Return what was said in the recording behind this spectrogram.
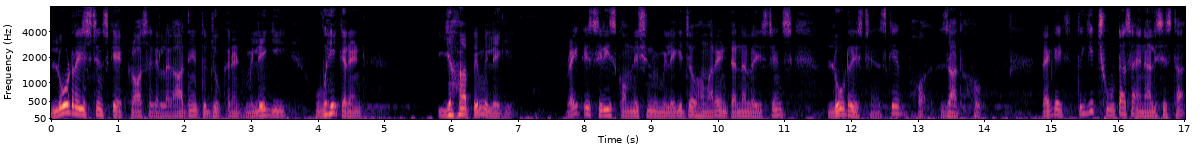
लोड रेजिस्टेंस के क्रॉस अगर लगा दें तो जो करंट मिलेगी, वही करंट यहाँ पे मिलेगी। राइट इस सीरीज़ कॉम्बिनेशन में मिलेगी जब हमारा इंटरनल रेजिस्टेंस लोड रेजिस्टेंस के बहुत ज़्यादा हो। राइट गाइस तो ये छोटा सा एनालिसिस था।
